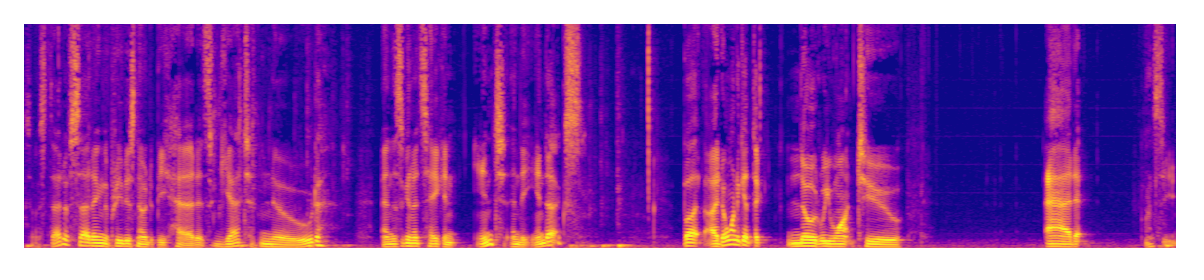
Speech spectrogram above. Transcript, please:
So instead of setting the previous node to be head, it's get node, and this is going to take an int in the index, but I don't want to get the node we want to add, let's see,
